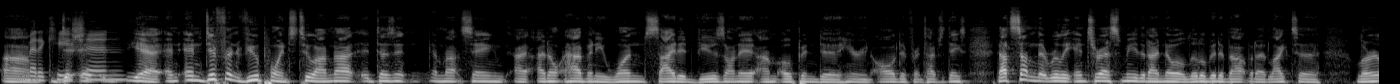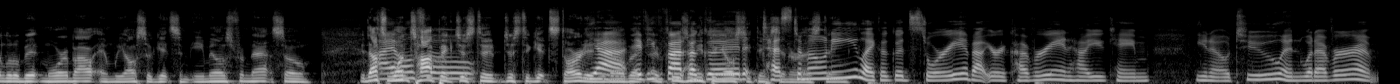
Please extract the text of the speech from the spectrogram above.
um, di- Medication. yeah, and and different viewpoints too. I'm not. It doesn't. I'm not saying I, I don't have any one sided views on it. I'm open to hearing all different types of things. That's something that really interests me that I know a little bit about, but I'd like to learn a little bit more about. And we also get some emails from that. So that's I one topic just to just to get started. yeah, you know, but if you've got there's a good testimony, like a good story about your recovery and how you came, you know, to and whatever, um,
